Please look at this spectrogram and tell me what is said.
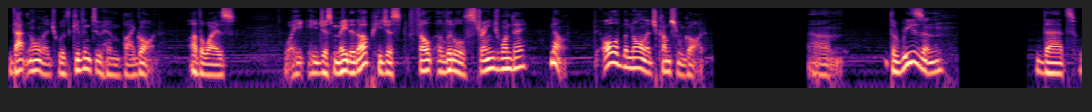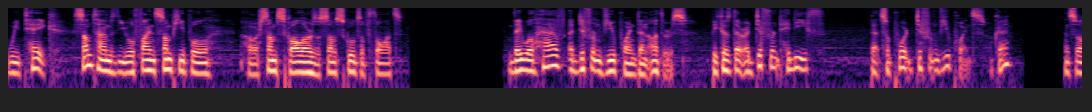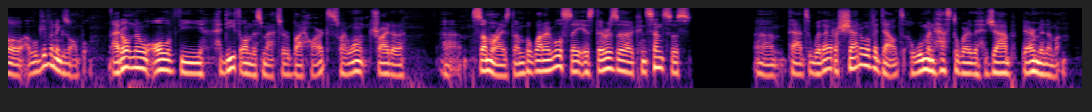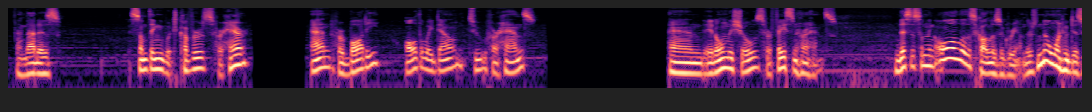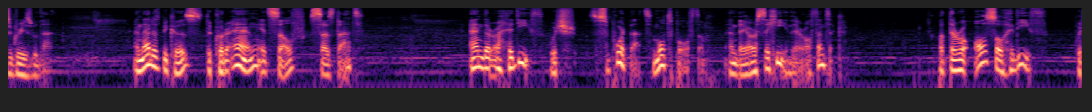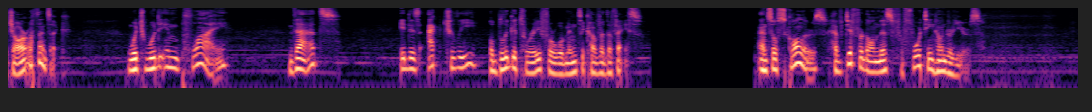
that knowledge was given to him by God. Otherwise, he, he just made it up? He just felt a little strange one day? No, all of the knowledge comes from God. Um, the reason that we take, sometimes you will find some people or some scholars or some schools of thought, they will have a different viewpoint than others because there are different hadith that support different viewpoints, okay? And so I will give an example. I don't know all of the hadith on this matter by heart, so I won't try to um, summarize them, but what I will say is there is a consensus um, that without a shadow of a doubt, a woman has to wear the hijab bare minimum, and that is something which covers her hair and her body all the way down to her hands, and it only shows her face and her hands. This is something all of the scholars agree on. There's no one who disagrees with that. And that is because the Quran itself says that. And there are hadith which support that, multiple of them. And they are sahih, they are authentic. But there are also hadith which are authentic, which would imply that it is actually obligatory for women to cover the face. And so scholars have differed on this for 1400 years.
